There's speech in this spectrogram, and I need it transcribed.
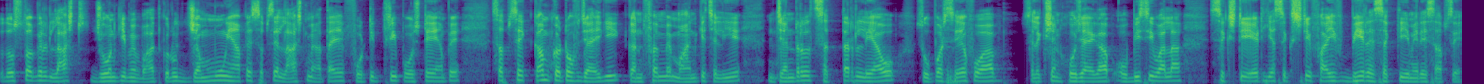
तो दोस्तों, अगर लास्ट जोन की मैं बात करूँ, जम्मू यहाँ पे सबसे लास्ट में आता है फोर्टी पोस्ट है यहाँ पे। सबसे कम कट ऑफ़ जाएगी कन्फर्म में मान के चलिए जनरल सत्तर ले आओ सुपर सेफ़ हो आप। सिलेक्शन हो जाएगा। आप ओबीसी वाला 68 या 65 भी रह सकती है मेरे हिसाब से।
